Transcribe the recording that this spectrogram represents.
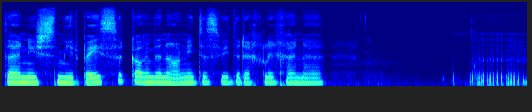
Dann ist es mir besser gegangen, dann habe ich das wieder ein bisschen können, mm,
